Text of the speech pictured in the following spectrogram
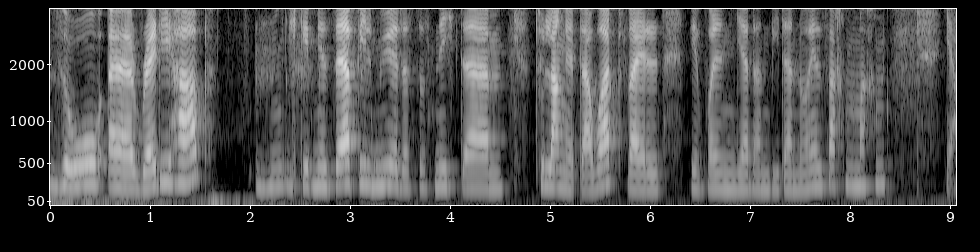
so äh, ready habe. Mhm. Ich gebe mir sehr viel Mühe, dass das nicht ähm, zu lange dauert, weil wir wollen ja dann wieder neue Sachen machen. Ja.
